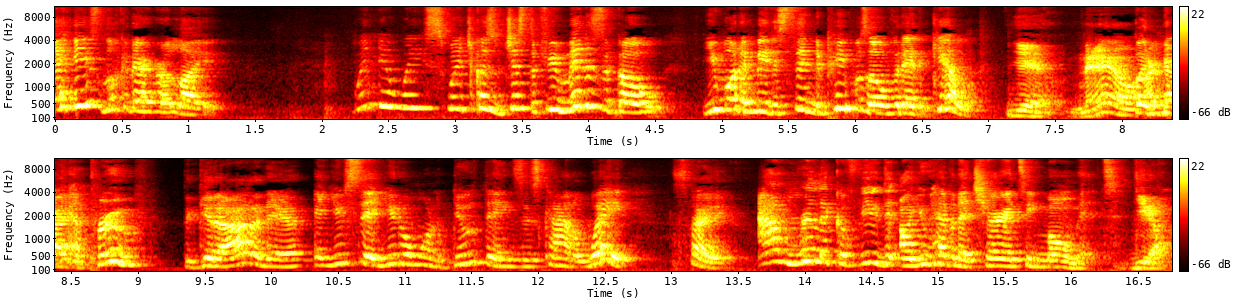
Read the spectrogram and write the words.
and he's looking at her like, when did we switch? Because just a few minutes ago, you wanted me to send the peoples over there to kill him, Yeah. Now But I got the proof to get out of there. and you said you don't want to do things this kind of way. It's like, I'm really confused. Are you having a charity moment? yeah.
